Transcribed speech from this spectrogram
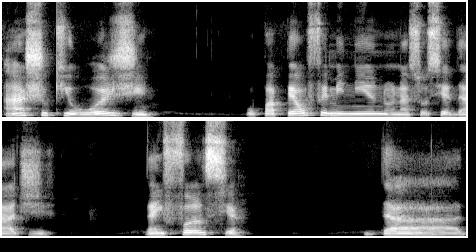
Acho que hoje o papel feminino na sociedade da infância da,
